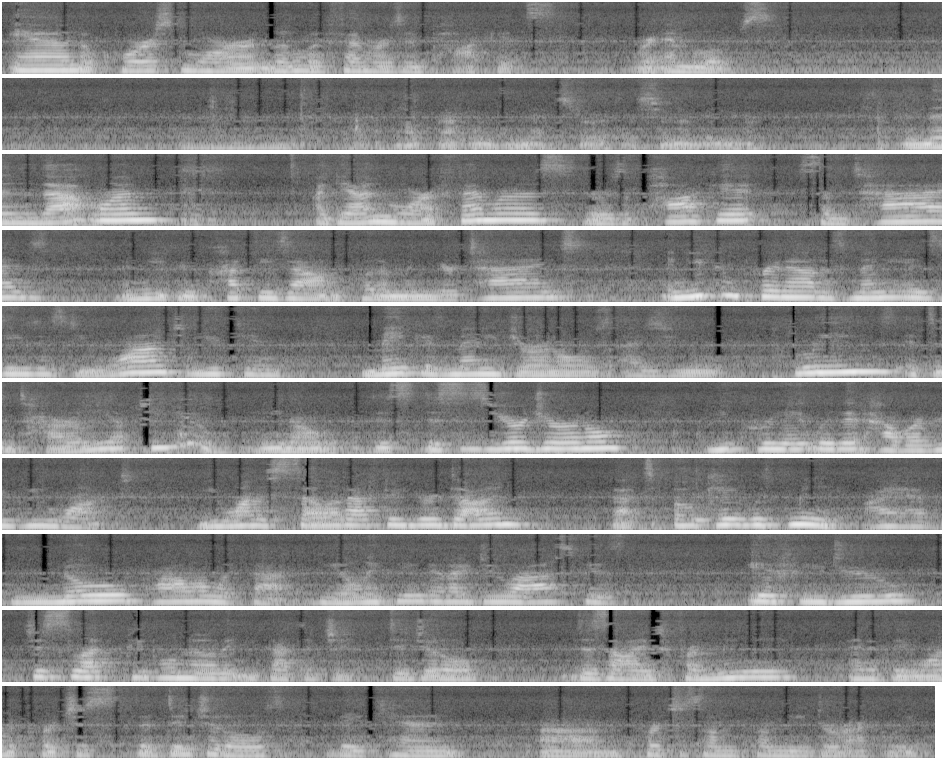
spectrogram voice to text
And of course, more little ephemeras and pockets or envelopes. Oh, that one's an extra. I shouldn't have been there. And then that one, again, more ephemeras. There's a pocket, some tags, and you can cut these out and put them in your tags. And you can print out as many of these as you want. You can make as many journals as you please. It's entirely up to you. You know, this, this is your journal. You create with it however you want. You want to sell it after you're done? That's okay with me. I have no problem with that. The only thing that I do ask is if you do, just let people know that you got the digital designs from me. And if they want to purchase the digitals, they can um, purchase them from me directly.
